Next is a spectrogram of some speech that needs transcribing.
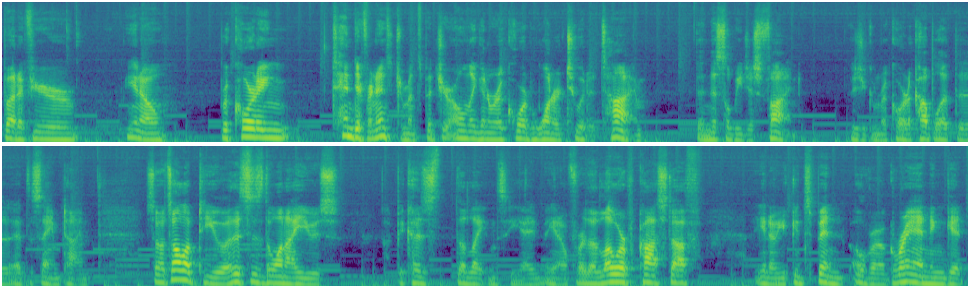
but if you're you know recording 10 different instruments but you're only going to record one or two at a time then this will be just fine because you can record a couple at the at the same time. So it's all up to you. This is the one I use because the latency. I, you know, for the lower cost stuff, you know, you can spend over a grand and get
